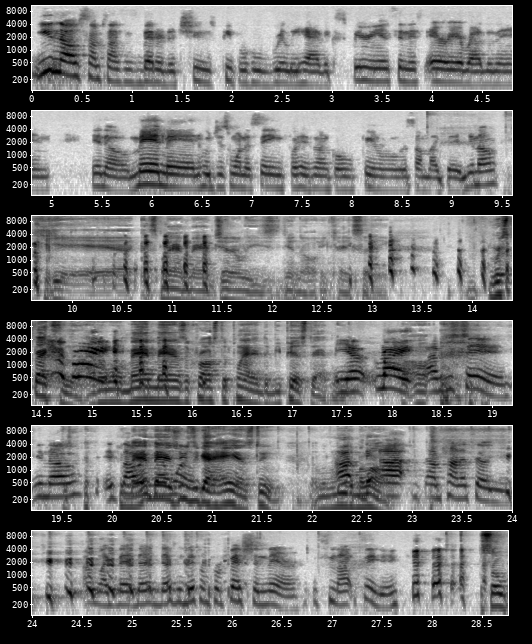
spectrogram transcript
you know, sometimes it's better to choose people who really have experience in this area rather than, you know, man man who just want to sing for his uncle funeral or something like that. You know? yeah, because man, man, generally, you know, he can't sing. Respectfully, I don't want man mans across the planet to be pissed at me. Yeah, right. Uh-uh. I'm just saying. You know, it's Man, man's usually got hands too. I'm gonna leave I, them alone. I, am trying to tell you. I'm like that. There, there's a different profession there. It's not singing. so,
